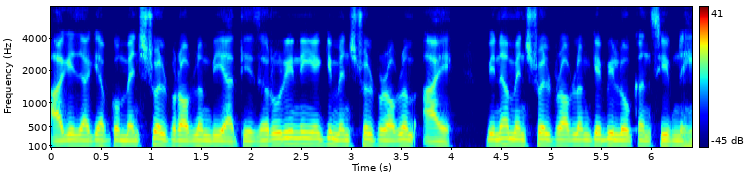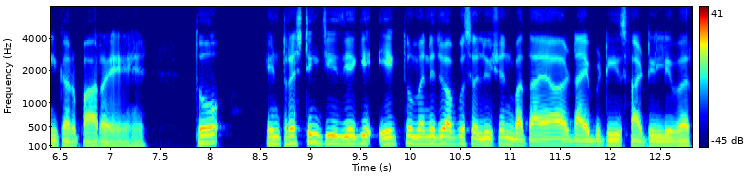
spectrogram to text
आगे जाके आपको मेंस्ट्रुअल प्रॉब्लम भी आती है। ज़रूरी नहीं है कि मेंस्ट्रुअल प्रॉब्लम आए, बिना मेंस्ट्रुअल प्रॉब्लम के भी लोग कंसीव नहीं कर पा रहे हैं। तो इंटरेस्टिंग चीज़ ये कि एक तो मैंने जो आपको सोल्यूशन बताया डायबिटीज़ फैटी लीवर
